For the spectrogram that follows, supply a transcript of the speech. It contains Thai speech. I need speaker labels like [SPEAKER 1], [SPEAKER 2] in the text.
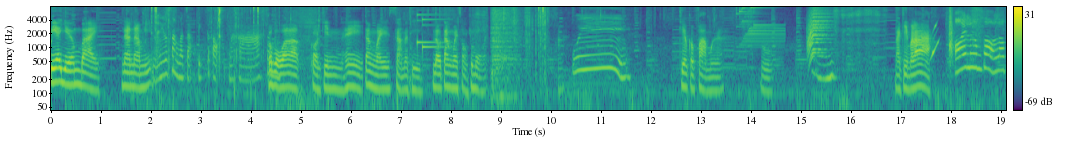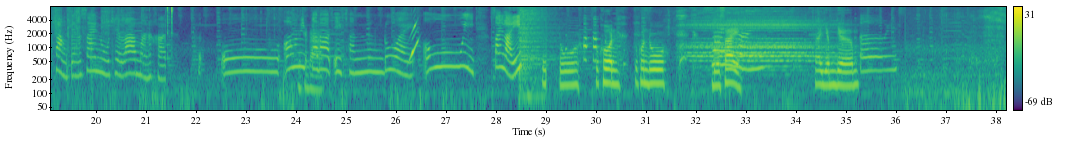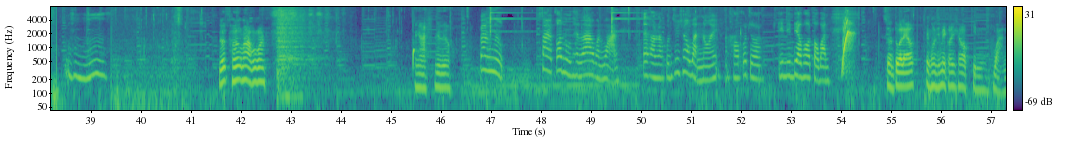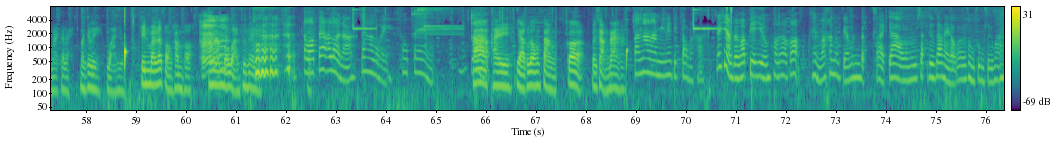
[SPEAKER 1] เปียเยิ้มบายนานามิ
[SPEAKER 2] อันนี้เราสั่งมาจากติ๊กต็อกนะคะ
[SPEAKER 1] ก็บอกว่าก่อนกินให้ตั้งไว้ 3 นาที เราตั้งไว้ 2 ชั่วโมงอะ
[SPEAKER 2] อุ้ย
[SPEAKER 1] เทียบกับฝ่ามือนะดูนากินปะล่า
[SPEAKER 2] อ๋อลืมบอกเราสั่งเป็นไส้นูเทลล่ามานะคะโอ้อ๋อมันมีกระดาษอีกชั้นหนึ่งด้วย โอ้ยไส้ไหล
[SPEAKER 1] ดู ทุกคนทุกคนดู ดูไส้
[SPEAKER 2] ไหล
[SPEAKER 1] ไส้เยิ้มเยิ้ม
[SPEAKER 2] เอ้ยอื้อหือ
[SPEAKER 1] ๆเลอะเทอะมากทุกคนเป็นไงรีวิว
[SPEAKER 2] แป้งหนึบไส้ก็นูเทลล่าหวานๆแต่สำหรับคนที่ชอบหวานน้อย เขาก็จะกินนิดเดียวพอต่อวัน
[SPEAKER 1] ส่วนตัวแล้วเป็นคนที่ไม่ค่อยชอบกินหวานมากเท่าไหร่ มันก็เลยหวานอยู่ กินวันละสองคำพอถ้าน้ำเบาหวานขึ้นได้
[SPEAKER 2] แต่ว่าแป้งอร่อยนะ แป้งอร่อย ชอบแป้ง
[SPEAKER 1] ถ้าใครอยากลองสั่งก็ไปสั่งได้ฮะ
[SPEAKER 2] ร้านนานามีในติ๊กต็อกนะคะ ได้เขียนไปว่าเปียเยิ้มเพราะเราก็เห็นว่าขนมเปี๊ยะมันแบบหลายเจ้าเราไม่รู้จะซื้อเจ้าไหนเราก็สุ่มๆซื้อมา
